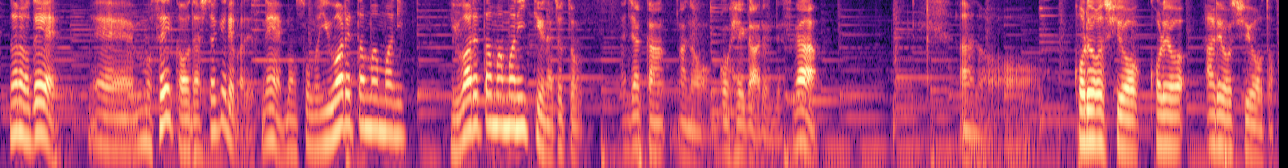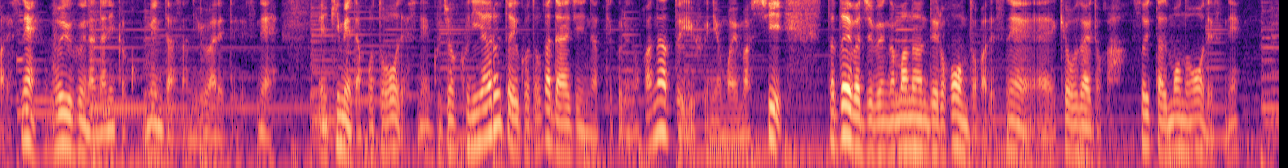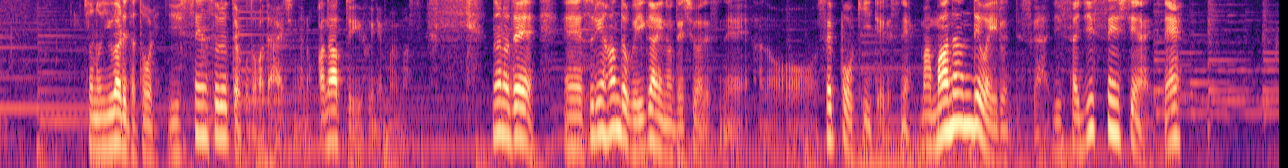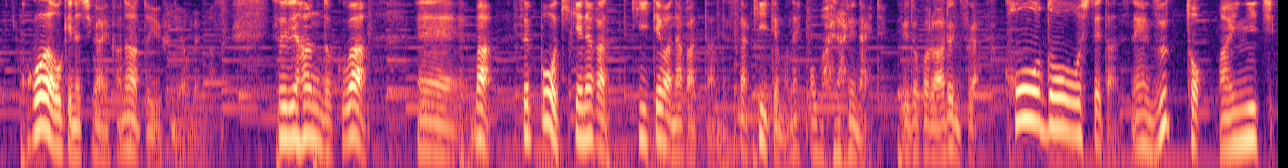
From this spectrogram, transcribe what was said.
なので、えー、もう成果を出したければですねもうその言われたままに言われたままにっていうのはちょっと若干あの語弊があるんですがあのこれをしようこれをあれをしようとかですねそういうふうな何かメンターさんに言われてですね決めたことをですね愚直にやるということが大事になってくるのかなというふうに思いますし例えば自分が学んでる本とかですね教材とかそういったものをですねその言われた通り実践するということが大事なのかなというふうに思います。なので、えー、スリーハンドグ以外の弟子はですね、あの説法を聞いてですね、まあ、学んではいるんですが実際実践してないですね。ここが大きな違いかなというふうに思います。スリーハンドクは、えー、まあ説法を聞けなか聞いてはなかったんですが聞いてもね覚えられないというところあるんですが行動をしてたんですねずっと毎日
